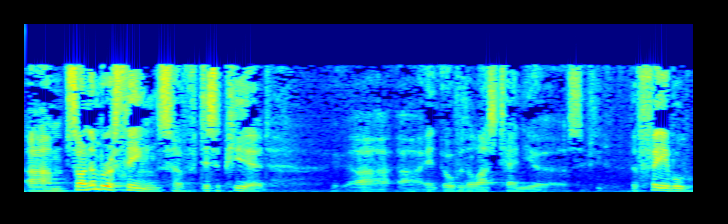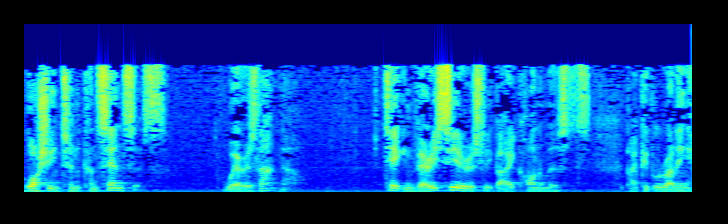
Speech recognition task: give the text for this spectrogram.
Um, so a number of things have disappeared uh, uh, in, over the last 10 years. The fabled Washington consensus, where is that now? Taken very seriously by economists, by people running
